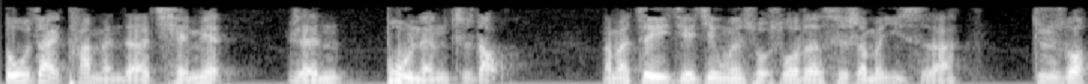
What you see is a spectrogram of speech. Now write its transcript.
都在他们的前面，人不能知道。那么这一节经文所说的是什么意思啊？就是说，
